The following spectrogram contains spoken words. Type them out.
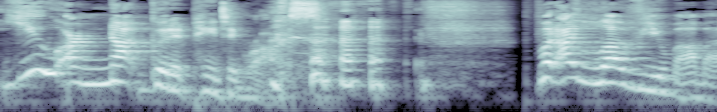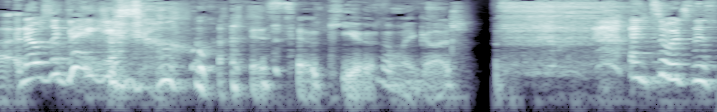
you are not good at painting rocks but I love you, mama. And I was like, thank you so much. it's so cute. Oh my gosh. And so it's this,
